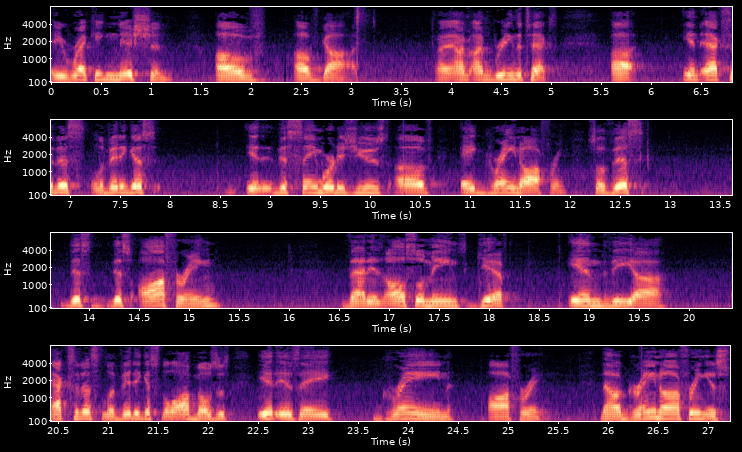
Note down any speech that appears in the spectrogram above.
a recognition of, of God. I, am reading the text. Uh, in Exodus, Leviticus, it, this same word is used of a grain offering. So this, this, this offering that is also means gift in the uh, Exodus, Leviticus, the law of Moses, it is a grain offering. Now, a grain offering is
